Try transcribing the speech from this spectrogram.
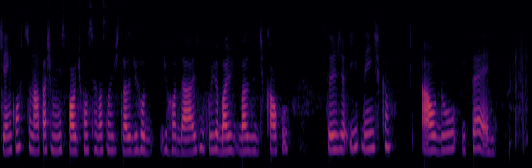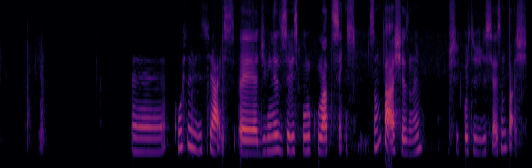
que é inconstitucional a taxa municipal de conservação de estrada de, ro de rodagem cuja base de cálculo seja idêntica ao do ITR. É, custos judiciais, é, advindas do serviço público lato senso. São taxas, né? Os custos judiciais são taxas.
